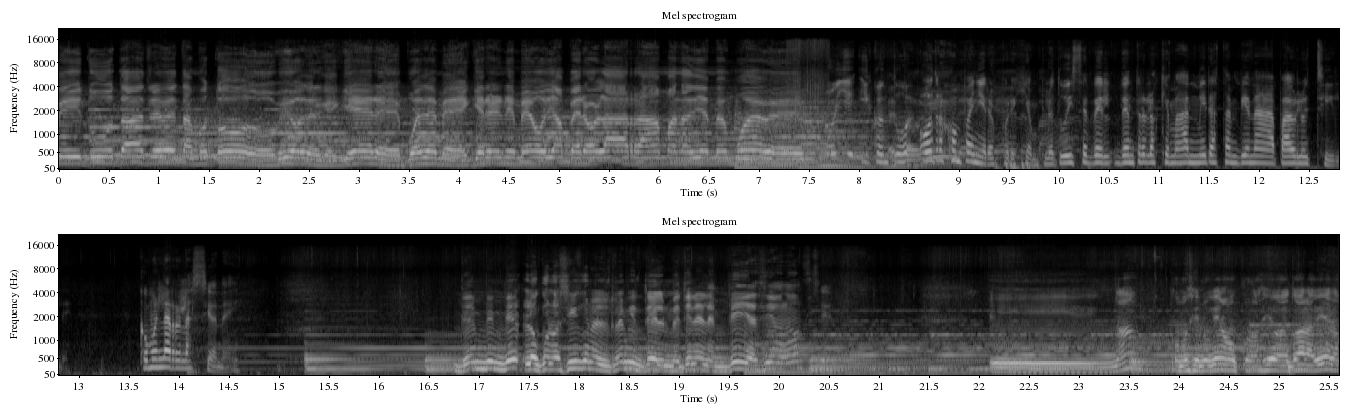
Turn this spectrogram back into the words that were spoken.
y tú te atreves. Estamos todos vivos del que quiere. Puede, me quieren y me odian, pero la rama nadie me mueve. Oye, y con tus otros compañeros, por ejemplo, tú dices dentro de los que más admiras también a Pablo Chile. ¿Cómo es la relación ahí? Bien, bien, bien. Lo conocí con el remix del Me tienen envidia, ¿sí o no? Sí. Y nada, como si nos hubiéramos conocido de toda la vida. La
